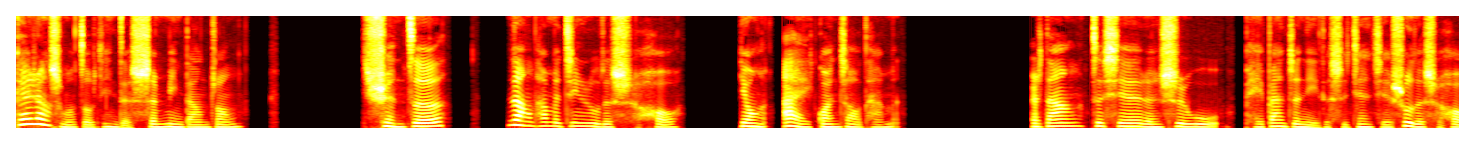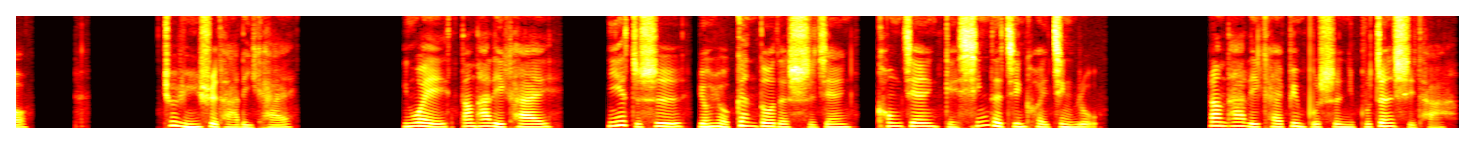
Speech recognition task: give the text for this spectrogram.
该让什么走进你的生命当中，选择让他们进入的时候，用爱关照他们。而当这些人事物陪伴着你的时间结束的时候，就允许他离开，因为当他离开，你也只是拥有更多的时间、空间给新的机会进入。让他离开，并不是你不珍惜他，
